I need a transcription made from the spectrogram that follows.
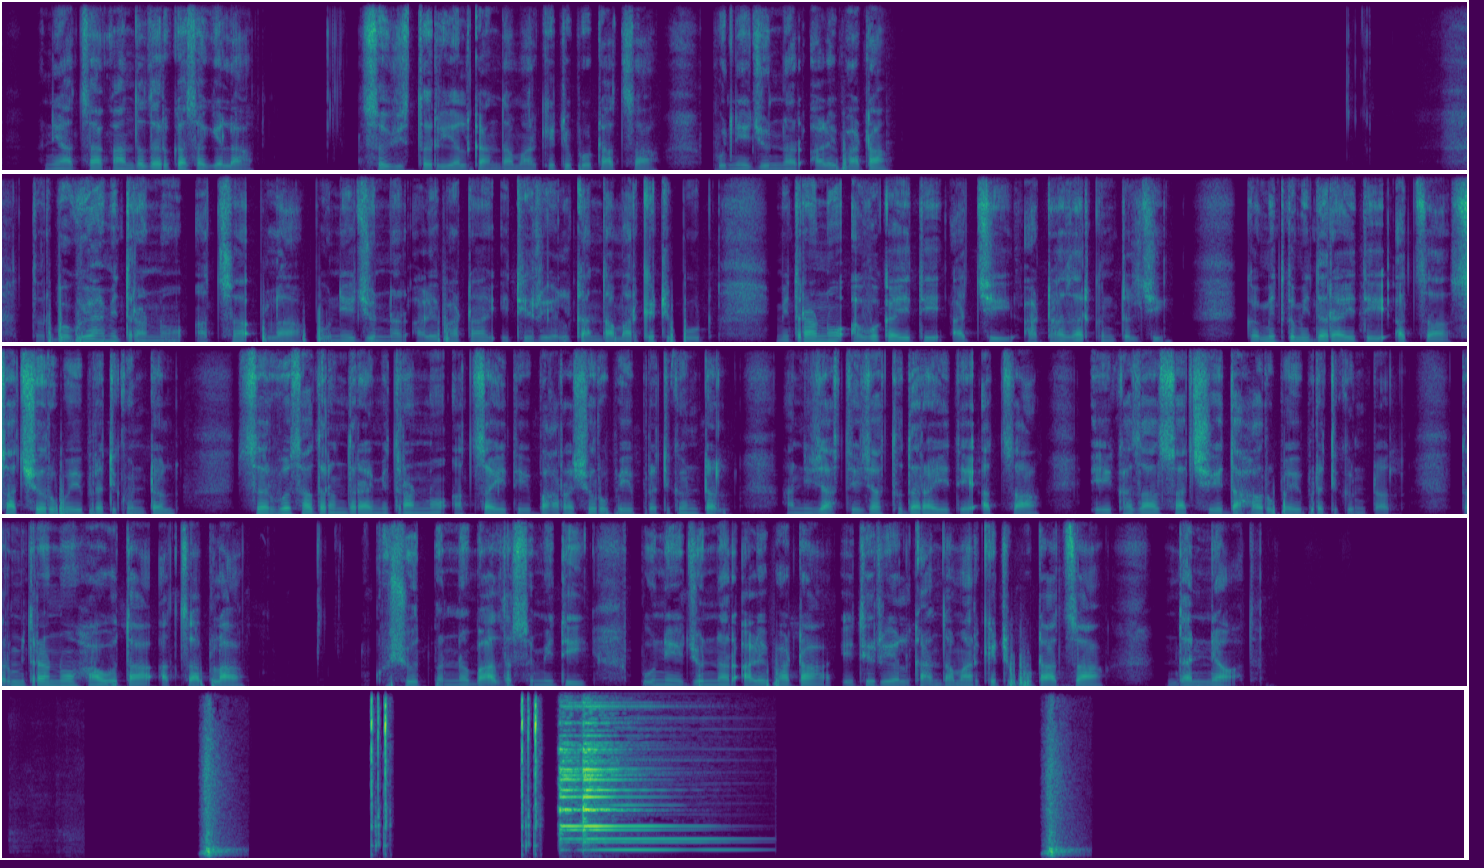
आणि आजचा कांदा दर कसा गेला? सविस्तर रिअल कांदा मार्केट रिपोर्ट आजचा पुणे जुन्नर आळेफाटा. तर बघूया मित्रांनो आजचा आपला पुणे जुन्नर आळेफाटा येथे रिअल कांदा मार्केट रिपोर्ट. मित्रांनो आवक आहे ते आजची आठ हजार क्विंटलची. कमीत कमी दर आहे ते आजचा सातशे रुपये प्रति क्विंटल. सर्वसाधारण दर आहे मित्रांनो आजचा येते बाराशे रुपये प्रति क्विंटल आणि जास्तीत जास्त दर आहे ते आजचा एक हजार सातशे दहा रुपये प्रति क्विंटल. तर मित्रांनो हा होता आजचा आपला कृषी उत्पन्न बाजार समिती पुणे जुन्नर आळेफाटा येथे रिअल कांदा मार्केट रिपोर्ट आजचा. धन्यवाद.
